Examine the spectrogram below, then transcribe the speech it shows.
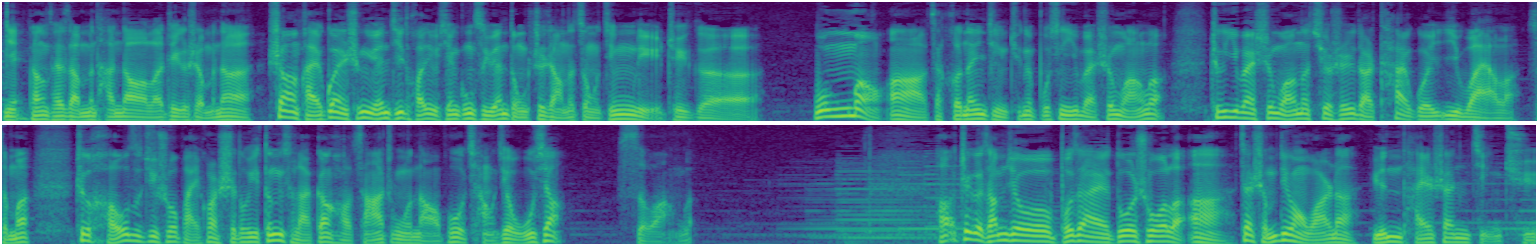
你刚才咱们谈到了这个什么呢？上海冠生园集团有限公司原董事长的总经理这个翁茂啊，在河南景区呢不幸意外身亡了。这个意外身亡呢，确实有点太过意外了。怎么？这个猴子据说把一块石头一蹬起来，刚好砸中了脑部，抢救无效，死亡了。好，这个咱们就不再多说了啊。在什么地方玩呢？云台山景区。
